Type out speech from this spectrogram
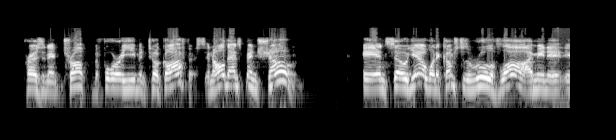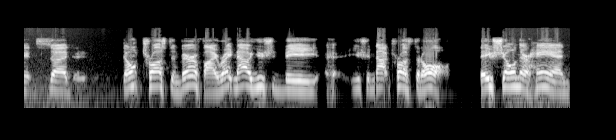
President Trump before he even took office, and all that's been shown. And so, yeah, when it comes to the rule of law, I mean, it, it's uh, don't trust and verify. Right now, you should be you should not trust at all. They've shown their hand,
